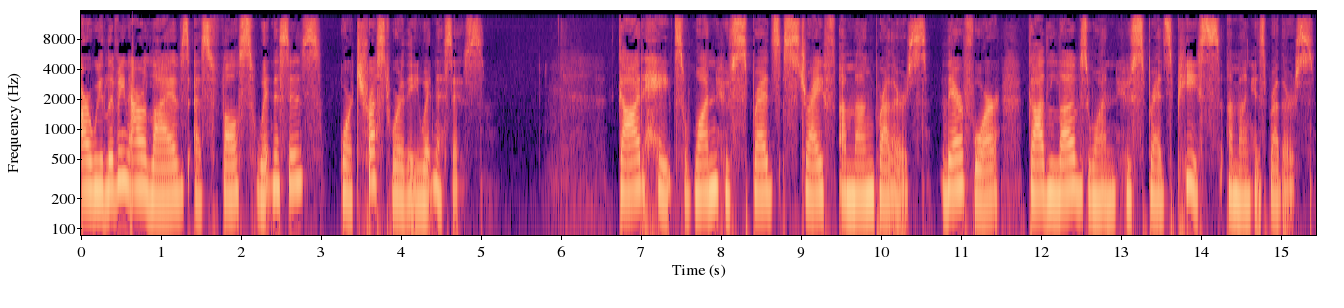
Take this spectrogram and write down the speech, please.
Are we living our lives as false witnesses or trustworthy witnesses? God hates one who spreads strife among brothers. Therefore, God loves one who spreads peace among his brothers.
